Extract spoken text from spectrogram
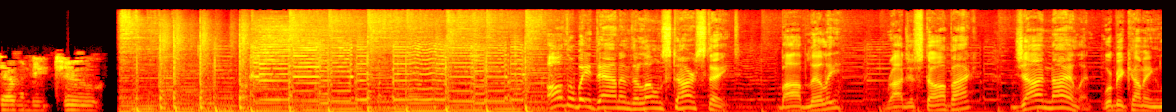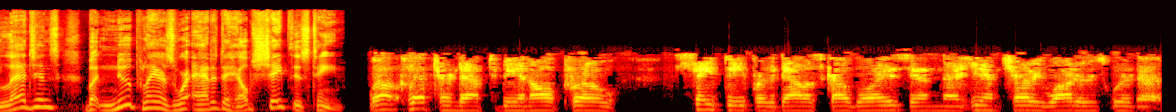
'72. All the way down in the Lone Star State, Bob Lilly, Roger Staubach, John Niland were becoming legends, but new players were added to help shape this team. Well, Cliff turned out to be an all pro safety for the Dallas Cowboys, and uh, he and Charlie Waters were the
